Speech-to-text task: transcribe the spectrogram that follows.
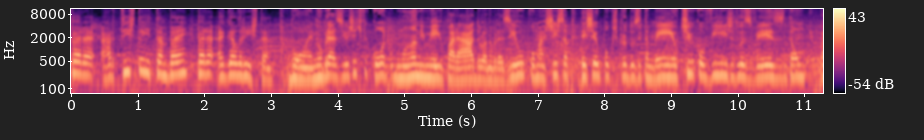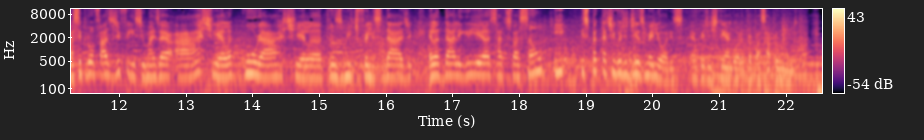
para a artista e também para a galerista? Bom, é, no Brasil a gente ficou um ano e meio parado lá no Brasil. Como artista, deixei um pouco de produzir também. Eu tive Covid duas vezes, então passei por uma fase difícil, mas a, arte, ela cura a arte, ela transmite felicidade, ela dá alegria, satisfação e expectativa de dias melhores. É o que a gente tem agora para passar para o mundo.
